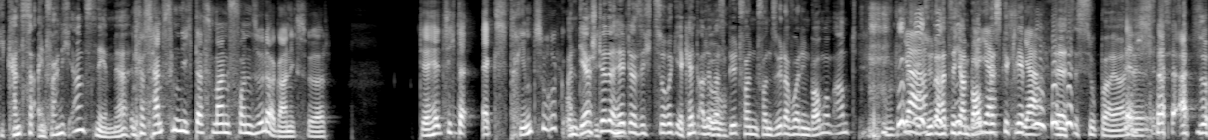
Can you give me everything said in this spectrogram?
die kannst du einfach nicht ernst nehmen, ja. Interessant finde ich, dass man von Söder gar nichts hört. Der hält sich da extrem zurück. An der Stelle hält er sich zurück. Ihr kennt alle So. das Bild von, von Söder, wo er den Baum umarmt. Ja. Söder hat sich an den Baum Ja, ja. festgeklebt. Ja. Es ist super, ja. Äh, also,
